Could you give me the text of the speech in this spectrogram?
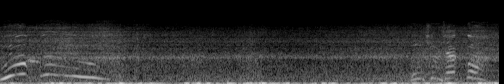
우후! 뭉침 잡고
